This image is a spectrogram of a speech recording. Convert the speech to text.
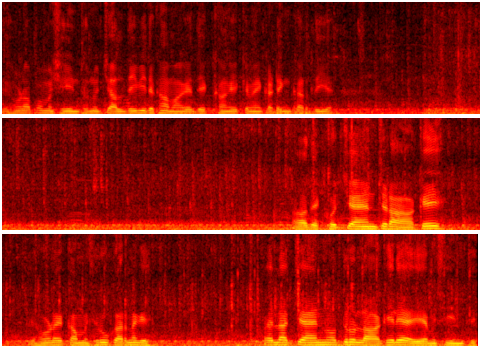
ਤੇ ਹੁਣ ਆਪਾਂ ਮਸ਼ੀਨ ਤੁਹਾਨੂੰ ਚੱਲਦੀ ਵੀ ਦਿਖਾਵਾਂਗੇ, ਦੇਖਾਂਗੇ ਕਿਵੇਂ ਕਟਿੰਗ ਕਰਦੀ ਹੈ ਆ ਦੇਖੋ ਚੈਨ ਚੜਾ ਕੇ ਤੇ ਹੁਣ ਇਹ ਕੰਮ ਸ਼ੁਰੂ ਕਰਨਗੇ। ਪਹਿਲਾਂ ਚੈਨ ਨੂੰ ਉਧਰੋਂ ਲਾ ਕੇ ਲਿਆਏ ਆ ਮਸ਼ੀਨ ਤੇ।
